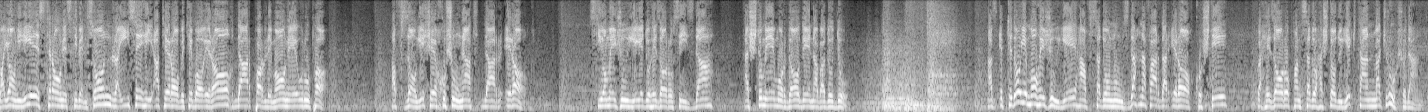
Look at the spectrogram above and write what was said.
بیانیه استران استیونسون رئیس هیئت رابطه با عراق در پارلمان اروپا. افزایش خشونت در عراق. سیوم ژوئیه 2013 هشتم مرداد 92 از ابتدای ماه ژوئیه 719 نفر در عراق کشته و 1581 تن مجروح شدند.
